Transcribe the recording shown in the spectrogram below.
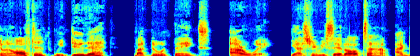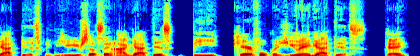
And often we do that by doing things our way. You guys hear me say it all the time. I got this. If you hear yourself saying, I got this, be careful because you ain't got this. Okay.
